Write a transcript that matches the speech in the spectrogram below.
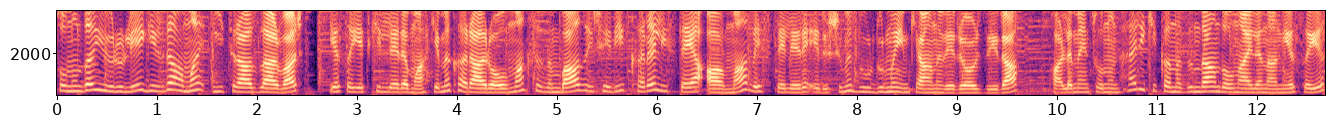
sonunda yürürlüğe girdi ama itirazlar var. Yasa yetkililere mahkeme kararı olmaksızın bazı içeriği kara listeye alma ve sitelere erişimi durdurma imkanı veriyor zira Parlamentonun her iki kanadından da onaylanan yasayı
